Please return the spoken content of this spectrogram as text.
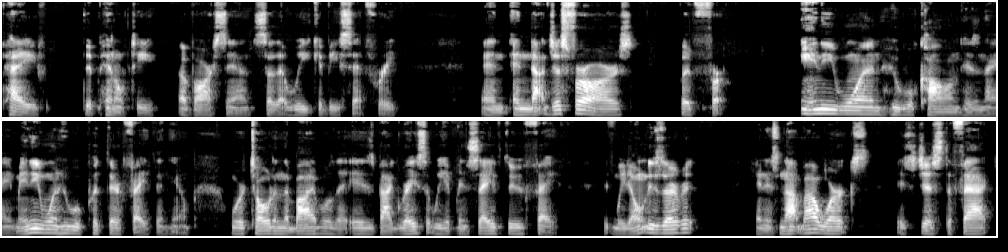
pay the penalty of our sins so that we could be set free. And and not just for ours, but for anyone who will call on his name, anyone who will put their faith in him. We're told in the Bible that it is by grace that we have been saved through faith. We don't deserve it, and it's not by works. It's just the fact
